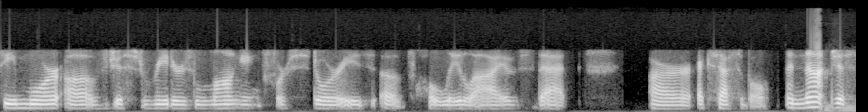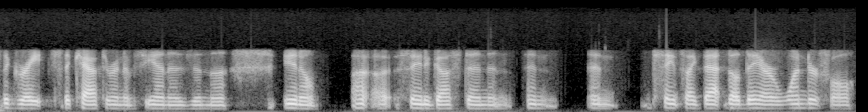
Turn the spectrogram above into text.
see more of just readers longing for stories of holy lives that are accessible and not just the greats, the Catherine of Siena's and the, you know, uh, uh, Saint Augustine and and and saints like that. Though they are wonderful,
